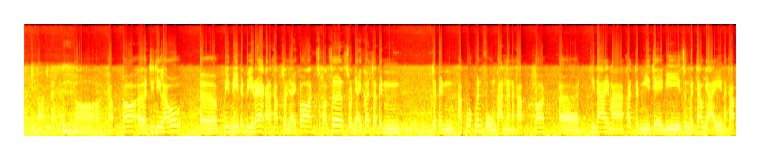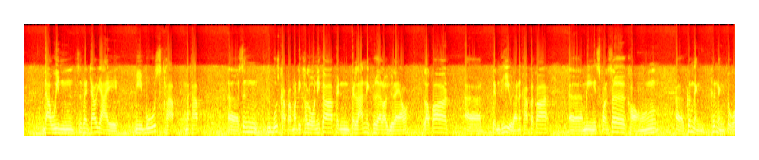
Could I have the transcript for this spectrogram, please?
จะติดต่อที่ไหนอะไรอย่างเงี้ยอ๋อครับก็เออจริงๆแล้วเออปีนี้เป็นปีแรกอะนะครับ ส่วนใหญ่ก็สปอนเซอร์ส่วนใหญ่ก็จะเป็นจะเป็นพักพวกเพื่อนฝูงกันนะครับ ก็เอ่อที่ได้มาก็จะมี JB ซึ่งเป็นเจ้าใหญ่นะครับดาวินซึ่งเป็นเจ้าใหญ่มีบูสคลับนะครับ เอ่อซึ่งบูสคลับกับมอนติคาโลนี่ก็เป็นเป็นร้านในเครือเราอยู่แล้ว เราก็เอ่อเต็มที่อยู่แล้วนะครับ แล้วก็เอ่อมีสปอนเซอร์ของเอ่อเครื่องแต่งเครื่องแต่งตัว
